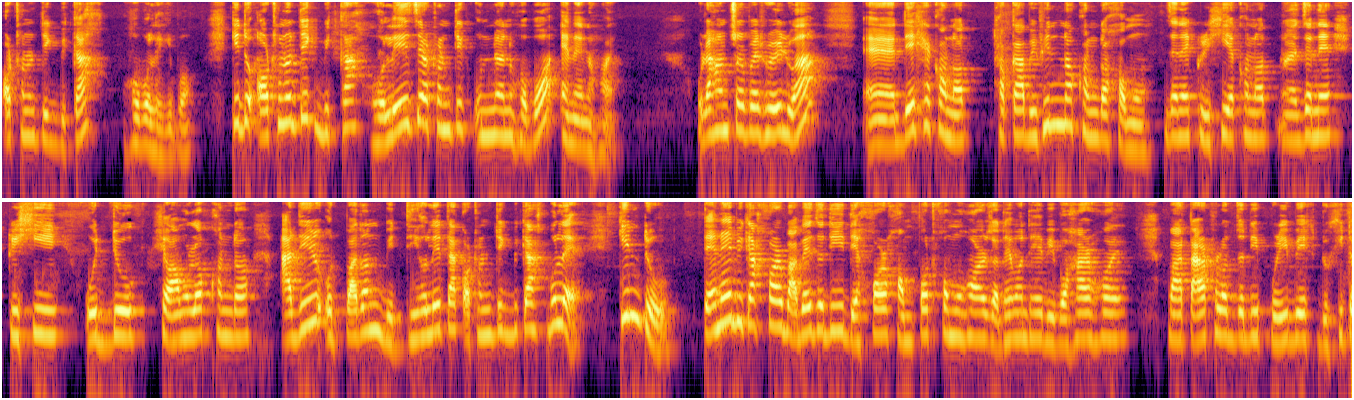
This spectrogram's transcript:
অৰ্থনৈতিক বিকাশ হ'ব লাগিব। কিন্তু অৰ্থনৈতিক বিকাশ হ'লেই যে অৰ্থনৈতিক উন্নয়ন হ'ব এনে নহয়। উদাহৰণস্বৰূপে ধৰি লোৱা দেশ এখনত থকা বিভিন্ন খণ্ডসমূহ যেনে কৃষি এখনত যেনে কৃষি উদ্যোগ সেৱামূলক খণ্ড আদিৰ উৎপাদন বৃদ্ধি হ'লেই তাক অৰ্থনৈতিক বিকাশ বোলে। কিন্তু তেনে বিকাশৰ বাবে যদি দেশৰ সম্পদসমূহৰ যধে মধে ব্যৱহাৰ হয় বা তাৰ ফলত যদি পৰিৱেশ দূষিত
